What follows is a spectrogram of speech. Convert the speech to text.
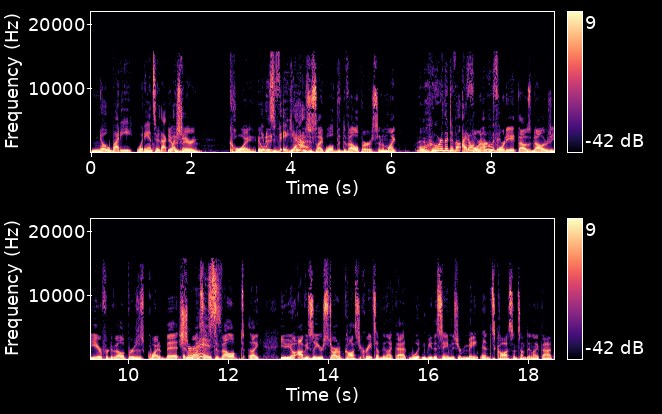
Nobody would answer that Yeah, it was very coy. It was v- yeah. It was just like, well, the developers, and I'm like, well, who are the develop? I don't know. hundred forty-eight thousand dollars a year for developers is quite a bit. Sure and once it's developed, like you, you know, obviously your startup cost to create something like that wouldn't be the same as your maintenance costs on something like that.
